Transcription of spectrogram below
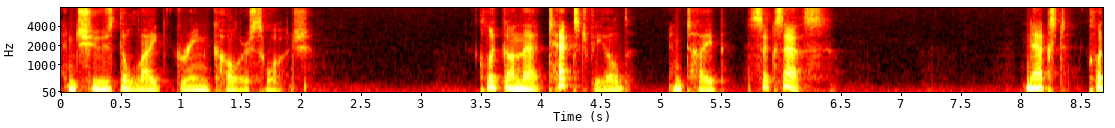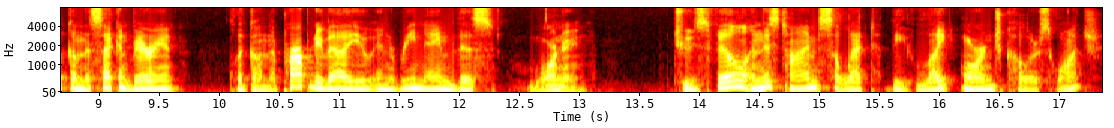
and choose the light green color swatch. Click on that text field and type Success. Next, click on the second variant, click on the property value, and rename this Warning. Choose Fill, and this time select the light orange color swatch.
